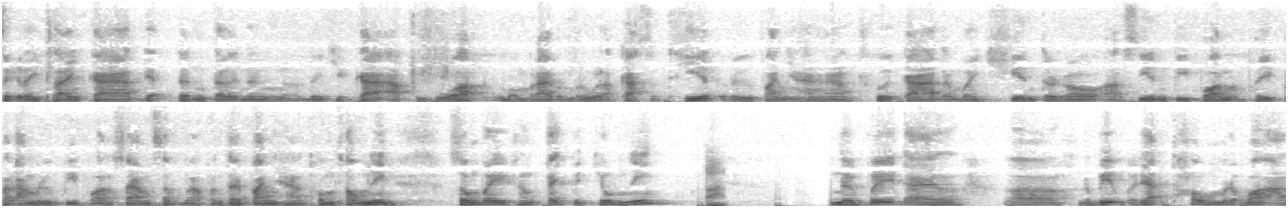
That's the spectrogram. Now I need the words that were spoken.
សេចក្តីថ្លែងការណ៍តាក់ទិនទៅនឹងដូចជាការអភិវឌ្ឍបំរែបំរួលអាកាសធាតុឬបញ្ហាធ្វើការដើម្បីឈានទៅរកអាស៊ាន2025ឬ2030បាទប៉ុន្តែបញ្ហាធំធំនេះសូម្បីក្នុងកិច្ចប្រជុំនេះបាទនៅពេលដែល របៀបវរៈធំរបស់អា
